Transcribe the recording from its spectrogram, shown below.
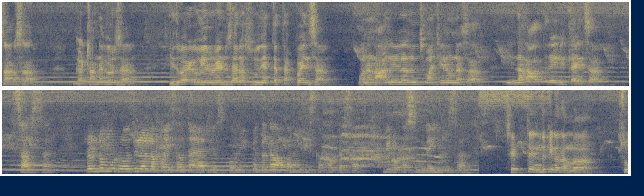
సార్ సార్ గట్ల అనగురు సార్. ఇదివరకు మీరు రెండు సార్లు సూది ఎత్తే తక్కువైంది సార్. మొన్న నాలుగు నెలల నుంచి మంచిగానే ఉన్నా సార్. నిన్న రాత్రే గిట్ల అయింది సార్. సార్ సార్. రెండు మూడు రోజులలో పైసలు తయారు చేసుకొని పెద్ద దవాఖానకు తీసుకపోతా సార్. మీరు ఒక సూదేయండి సార్. చెప్తే ఎందుకు వినదమ్మా? షూ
